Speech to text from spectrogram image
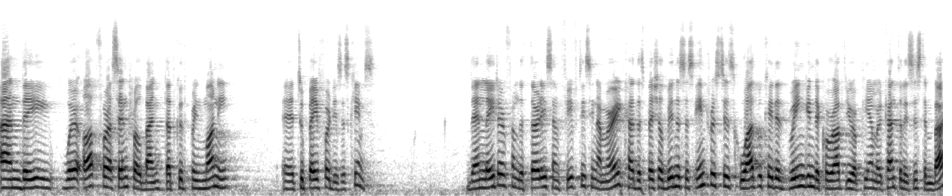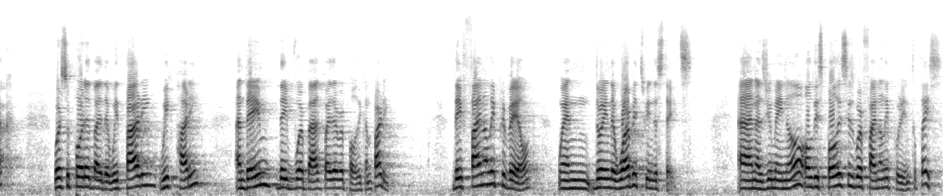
and they were up for a central bank that could print money uh, to pay for these schemes. Then later, from the 30s and 50s in America, the special businesses interests who advocated bringing the corrupt European mercantilist system back were supported by the Whig Party, Whig Party and then they were backed by the Republican Party. They finally prevailed when, during the war between the states. And as you may know, all these policies were finally put into place.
